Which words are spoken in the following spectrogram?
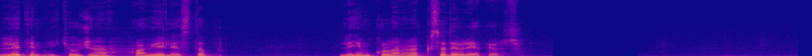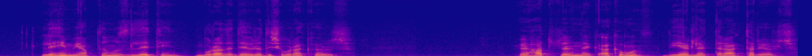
LED'in iki ucuna havye ile ısıtıp lehim kullanarak kısa devre yapıyoruz. Lehim yaptığımız LED'i burada devre dışı bırakıyoruz. Ve hat üzerindeki akımı diğer ledlere aktarıyoruz.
